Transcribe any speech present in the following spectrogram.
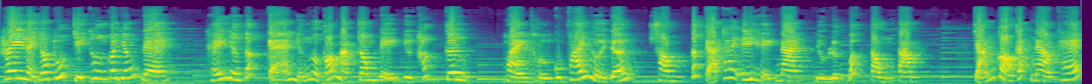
hay là do thuốc trị thương có vấn đề? Thế nhưng tất cả những người có mặt trong điện đều thất kinh. Hoàng thượng cũng phái người đến, song tất cả thái y hiện nay đều lực bất tòng tâm. Chẳng còn cách nào khác.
